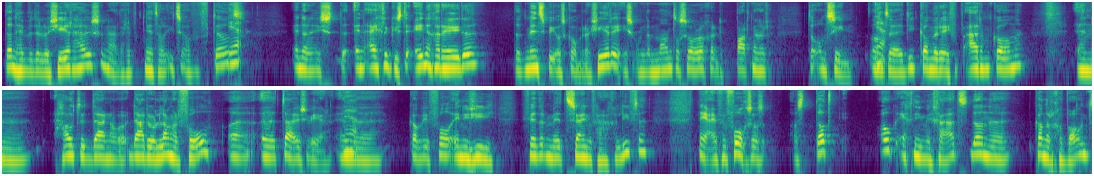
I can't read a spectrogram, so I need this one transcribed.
Dan hebben we de logeerhuizen. Nou, daar heb ik net al iets over verteld. Ja. En, dan is de, en eigenlijk is de enige reden dat mensen bij ons komen logeren... is om de mantelzorger, de partner, te ontzien. Want eh, die kan weer even op adem komen. En eh, houdt het daardoor, daardoor langer vol eh, thuis weer. En Ja. kan weer vol energie verder met zijn of haar geliefde. Nou ja, en vervolgens als, als dat ook echt niet meer gaat... dan kan er gewoond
